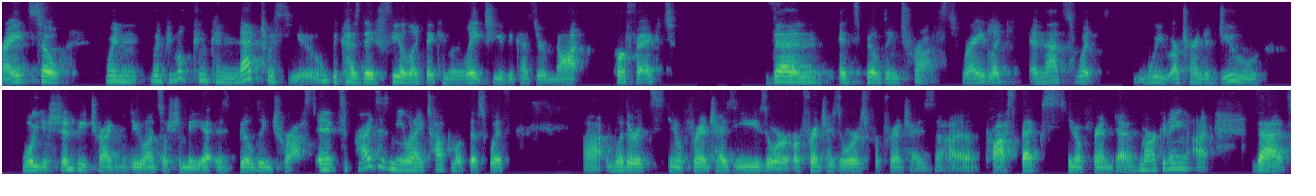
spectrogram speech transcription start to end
right? So when when people can connect with you because they feel like they can relate to you because you're not perfect then it's building trust right? Like and that's what we are trying to do well you should be trying to do on social media is building trust. And it surprises me when i talk about this with uh, whether it's you know franchisees or, or franchisors for franchise uh, prospects you know fran dev marketing I, that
